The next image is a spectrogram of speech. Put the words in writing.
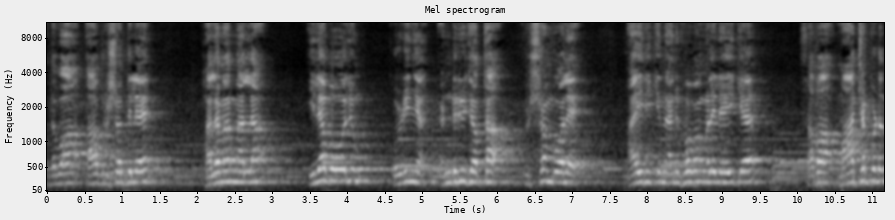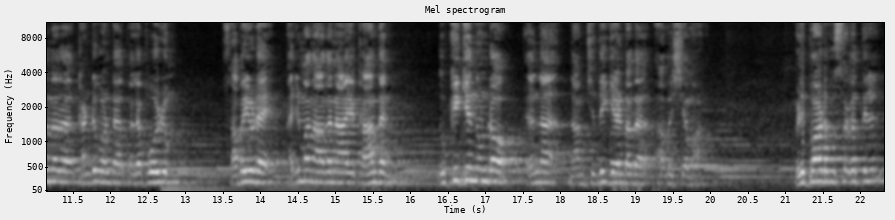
അഥവാ ആ വൃക്ഷത്തിലെ ഫലമെന്നല്ല ഇല പോലും കൊഴിഞ്ഞ് രണ്ടൊരു ചത്ത വൃക്ഷം പോലെ ആയിരിക്കുന്ന അനുഭവങ്ങളിലേക്ക് സഭ മാറ്റപ്പെടുന്നത് കണ്ടുകൊണ്ട് പലപ്പോഴും സഭയുടെ അരിമനാഥനായ കാന്തൻ ദുഃഖിക്കുന്നുണ്ടോ എന്ന് നാം ചിന്തിക്കേണ്ടത് ആവശ്യമാണ്. വെളിപ്പാട് പുസ്തകത്തിൽ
